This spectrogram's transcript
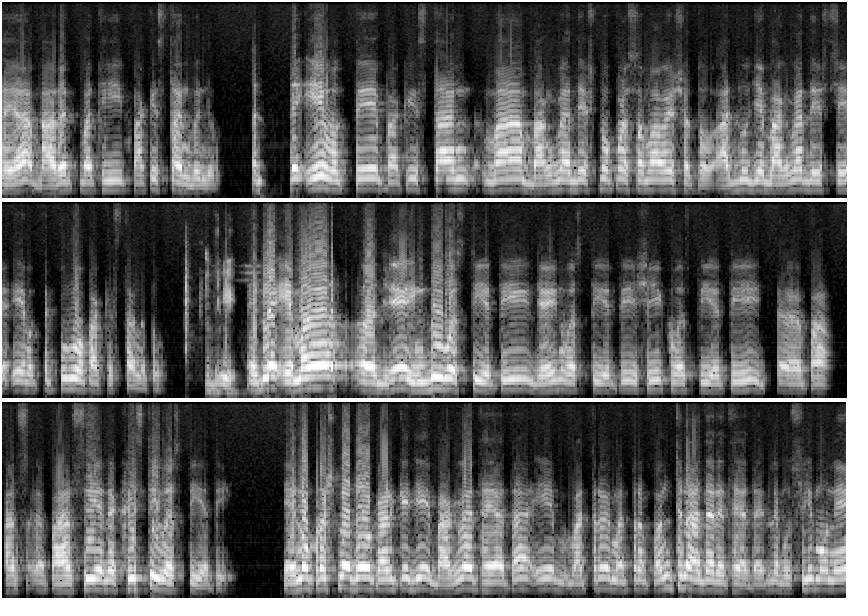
થયા. ભારતમાંથી પાકિસ્તાન બન્યું. એ વખતે પાકિસ્તાનમાં બાંગ્લાદેશનો પણ સમાવેશ હતો. આજનું જે બાંગ્લાદેશ છે એ વખતે પૂર્વ પાકિસ્તાન હતું. એટલે એમાં જે હિન્દુ વસ્તી હતી જૈન વસ્તી હતી શીખ વસ્તી હતી પારસી અને ખ્રિસ્તી વસ્તી હતી. એનો પ્રશ્ન થયો કારણ કે જે ભાગલા થયા હતા એ માત્ર માત્ર પંથના આધારે થયા હતા. એટલે મુસ્લિમોને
